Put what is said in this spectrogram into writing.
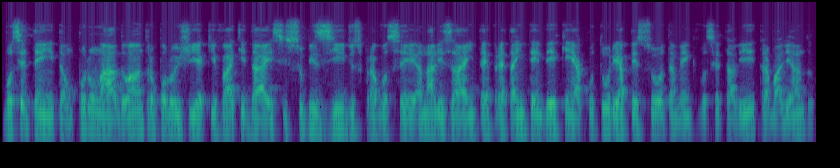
você tem, então, por um lado, a antropologia que vai te dar esses subsídios para você analisar, interpretar, entender quem é a cultura e a pessoa também que você está ali trabalhando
